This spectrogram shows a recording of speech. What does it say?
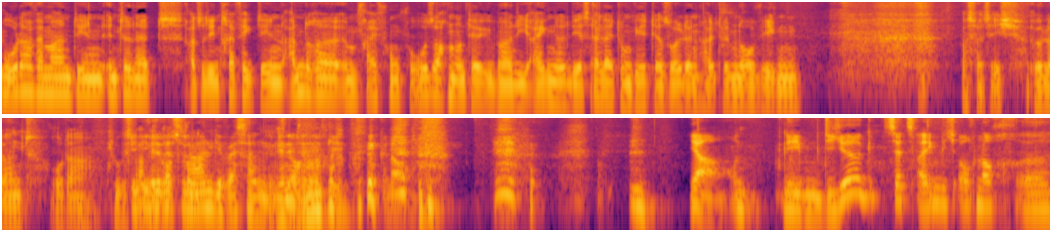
oder wenn man den Internet, also den Traffic, den andere im Freifunk verursachen und der über die eigene DSL-Leitung geht, der soll dann halt in Norwegen, was weiß ich, Irland oder Jugoslawien In internationalen Gewässern genau. genau. ja, und neben dir gibt es jetzt eigentlich auch noch, äh,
